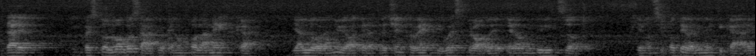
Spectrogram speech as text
andare in questo luogo sacro che è un po' la mecca di allora, New York era 320 West Broadway, era un indirizzo che non si poteva dimenticare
